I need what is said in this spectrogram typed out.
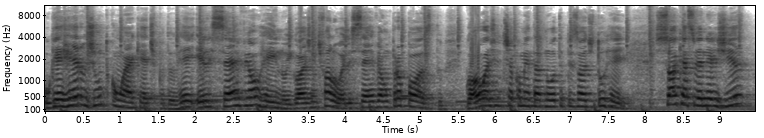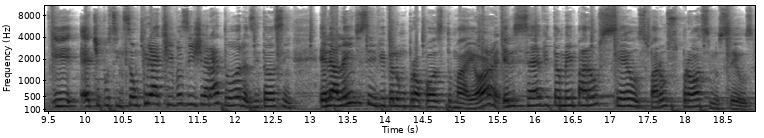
O guerreiro, junto com o arquétipo do rei, ele serve ao reino, igual a gente falou, ele serve a um propósito, igual a gente tinha comentado no outro episódio do rei. Só que a sua energia e é tipo assim, são criativas e geradoras. Então, assim, ele além de servir por um propósito maior, ele serve também para os seus, para os próximos seus,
